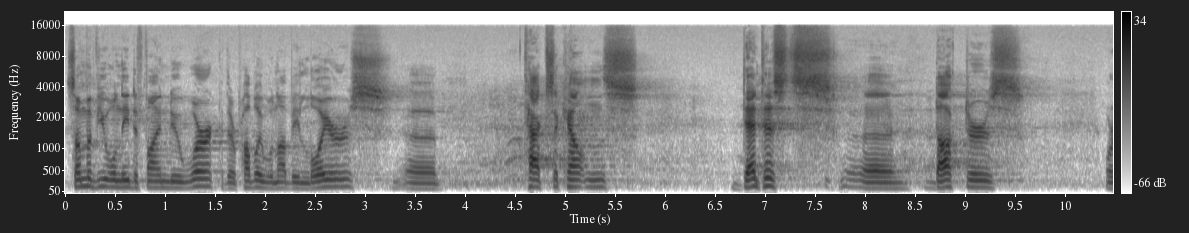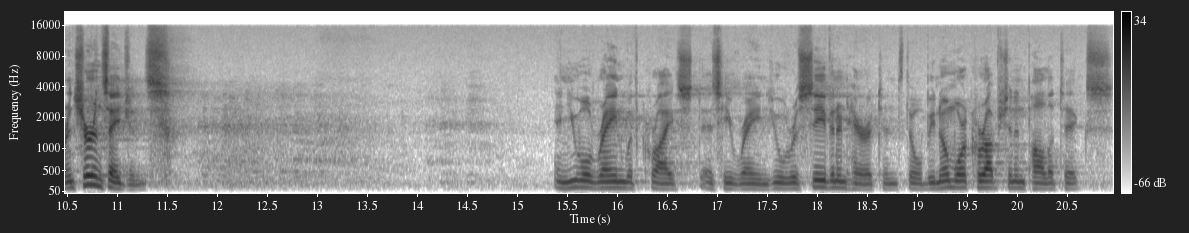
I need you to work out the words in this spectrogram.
some of you will need to find new work. There probably will not be lawyers, uh, tax accountants, dentists, uh, doctors, or insurance agents. And you will reign with Christ as he reigns. You will receive an inheritance. There will be no more corruption in politics.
